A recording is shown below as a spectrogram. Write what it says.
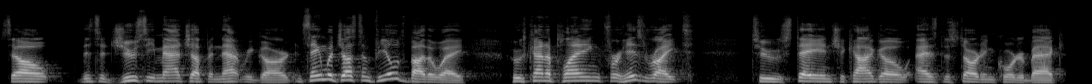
So this is a juicy matchup in that regard. And same with Justin Fields, by the way, who's kind of playing for his right to stay in Chicago as the starting quarterback.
